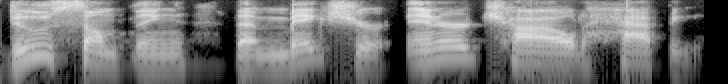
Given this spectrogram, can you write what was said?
Do something that makes your inner child happy.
